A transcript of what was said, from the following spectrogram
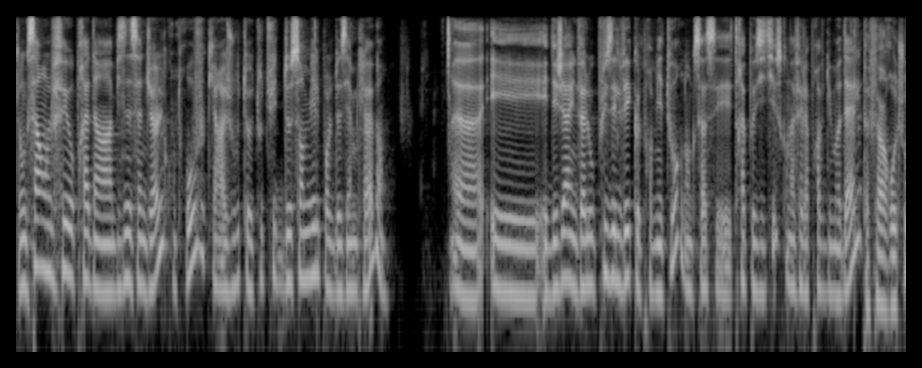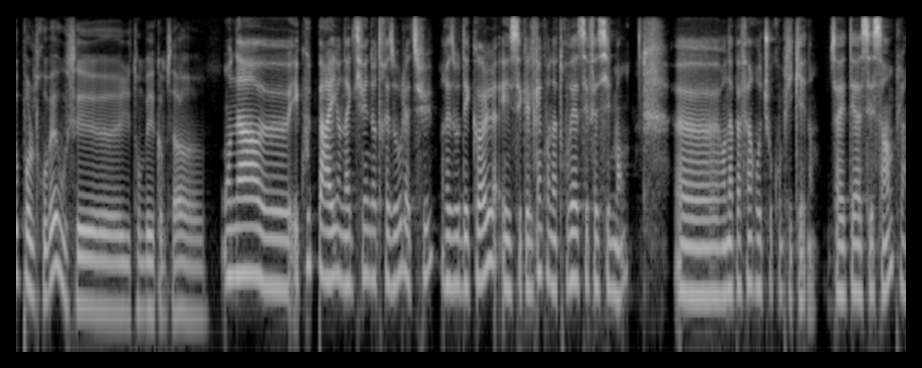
Donc ça, on le fait auprès d'un business angel qu'on trouve, qui rajoute tout de suite 200 000 pour le deuxième club. Euh, et, et déjà une valeur plus élevée que le premier tour, donc ça c'est très positif, parce qu'on a fait la preuve du modèle. T'as fait un roadshow pour le trouver ou c'est euh, il est tombé comme ça euh On a, euh, écoute, pareil, on a activé notre réseau là-dessus, réseau d'école, et c'est quelqu'un qu'on a trouvé assez facilement. Euh, on n'a pas fait un roadshow compliqué, non. Ça a été assez simple,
